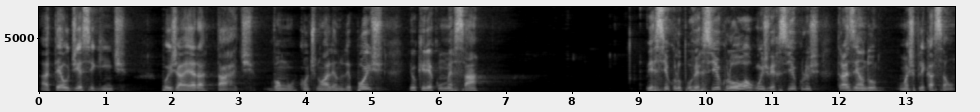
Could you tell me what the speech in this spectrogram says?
até o dia seguinte, pois já era tarde. Vamos continuar lendo depois. Eu queria começar versículo por versículo ou alguns versículos trazendo uma explicação.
